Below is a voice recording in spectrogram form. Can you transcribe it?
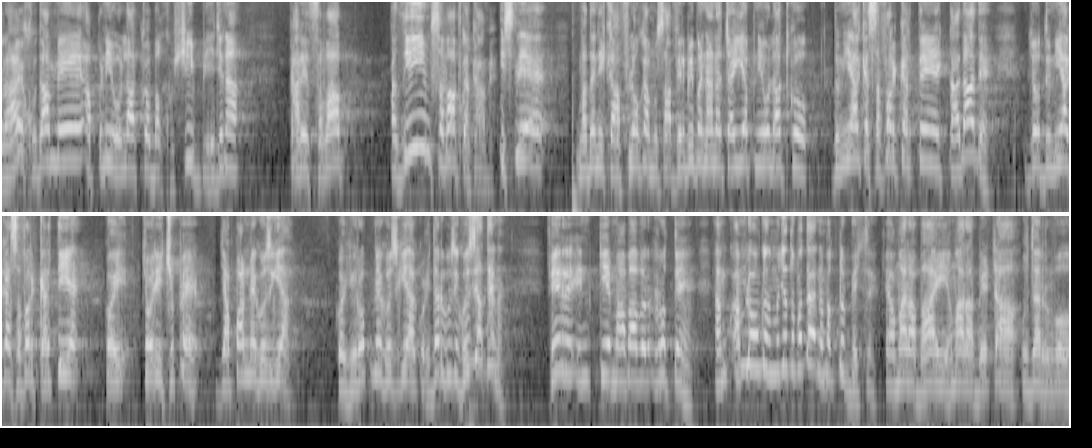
राय खुदा में अपनी औलाद को बखुशी भेजना कार्य सवाब, अजीम सवाब का काम है। इसलिए मदनी काफिलों का मुसाफिर भी बनाना चाहिए अपनी औलाद को। दुनिया के सफ़र करते हैं, एक तादाद है। जो दुनिया का सफ़र करती है, कोई चोरी छुपे, जापान में घुस गया, कोई यूरोप में घुस गया, कोई इधर घुस घुस जाते हैं ना। फिर इनके माँ बाप रोते हैं। हम हम लोगों को, मुझे तो पता है ना, मकतूब भेजते हैं कि हमारा भाई, हमारा बेटा, उधर वो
